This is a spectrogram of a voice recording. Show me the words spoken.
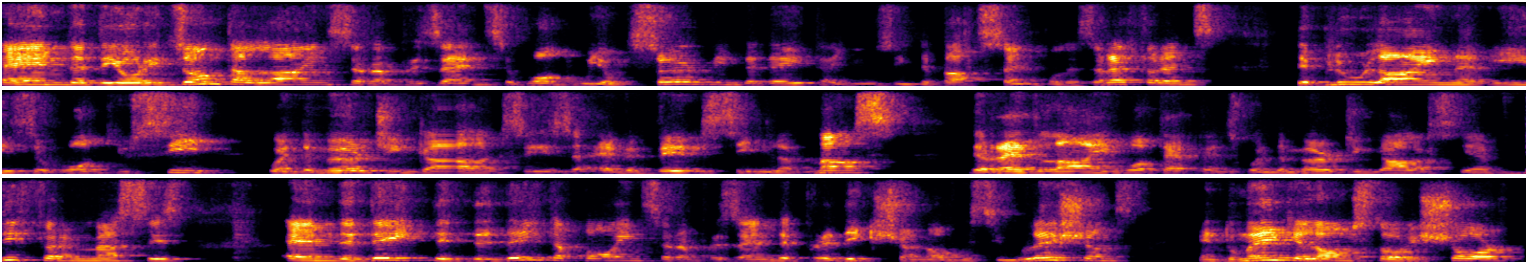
And the horizontal lines represents what we observe in the data using the BAT sample as reference. The blue line is what you see when the merging galaxies have a very similar mass. The red line, what happens when the merging galaxies have different masses. And the, data, the data points represent the prediction of the simulations. And to make a long story short,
